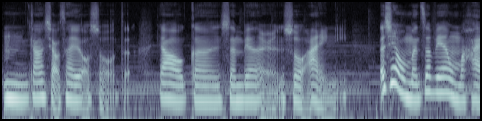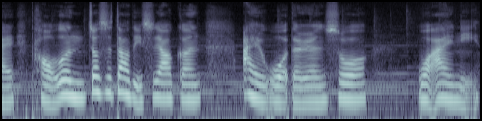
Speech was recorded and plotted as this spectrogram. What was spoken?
嗯，刚刚小蔡有说的，要跟身边的人说爱你。而且我们这边我们还讨论，就是到底是要跟爱我的人说我爱你，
